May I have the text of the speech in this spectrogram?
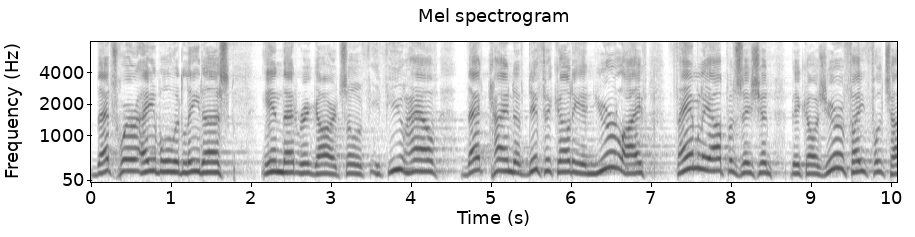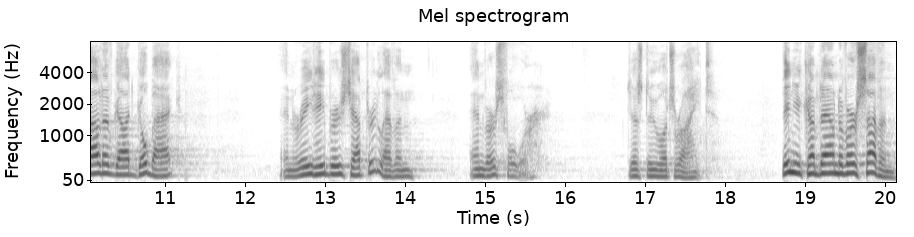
That's where Abel would lead us in that regard. So if, if you have that kind of difficulty in your life, family opposition, because you're a faithful child of God, go back and read Hebrews chapter 11 and verse 4. Just do what's right. Then you come down to verse 7.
